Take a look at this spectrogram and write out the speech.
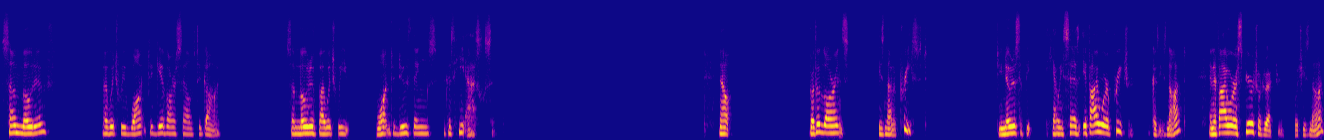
some motive by which we want to give ourselves to God, some motive by which we want to do things because He asks it. Now, Brother Lawrence is not a priest. Do you notice that the how he says, if I were a preacher, because he's not, and if I were a spiritual director, which he's not.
